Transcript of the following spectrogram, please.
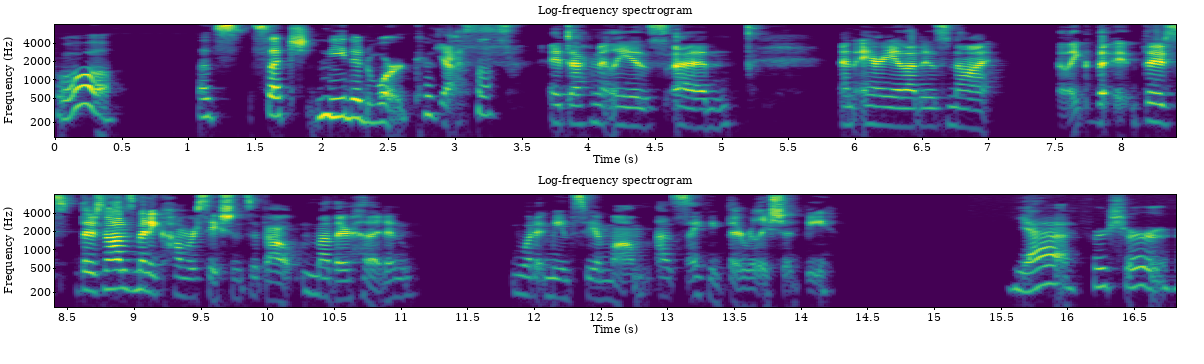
Cool. That's such needed work. yes, it definitely is um, an area that is not like the, there's there's not as many conversations about motherhood and what it means to be a mom as I think there really should be. Yeah, for sure.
